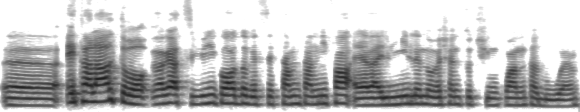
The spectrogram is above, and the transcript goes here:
Eh, e tra l'altro, ragazzi, vi ricordo che 70 anni fa era il 1952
